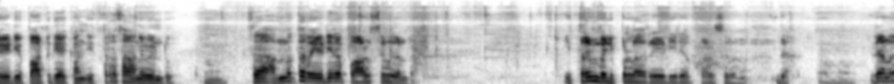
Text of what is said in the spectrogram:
റേഡിയോ പാട്ട് കേൾക്കാൻ ഇത്ര സാധനം വേണ്ടു. അന്നത്തെ റേഡിയോ പാഴ്സുകൾ കണ്ട. ഇത്രയും വലിപ്പമുള്ള റേഡിയോ പാഴ്സുകളാണ് ഇതാ. ഇതാണ്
